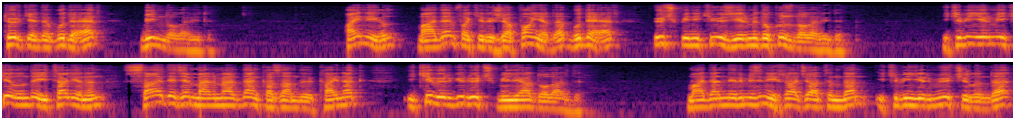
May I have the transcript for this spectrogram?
Türkiye'de bu değer 1000 dolar idi. Aynı yıl maden fakiri Japonya'da bu değer 3229 dolar idi. 2022 yılında İtalya'nın sadece mermerden kazandığı kaynak 2,3 milyar dolardı. Madenlerimizin ihracatından 2023 yılında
